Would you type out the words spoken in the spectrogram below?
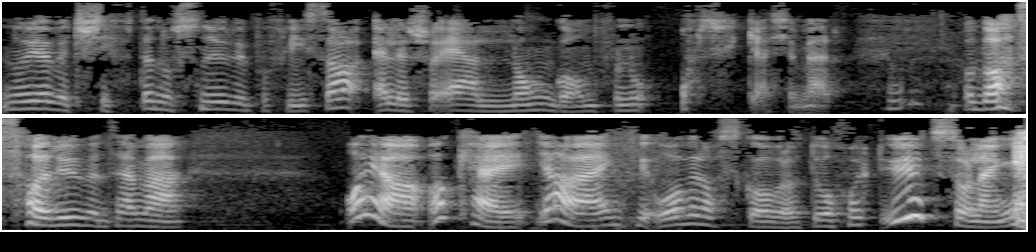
nå gjør vi et skifte, nå snur vi på flisa, eller så er jeg long gone, for nå orker jeg ikke mer. Og da sa Ruben til meg Å ja, OK. Ja, jeg er egentlig overraska over at du har holdt ut så lenge.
